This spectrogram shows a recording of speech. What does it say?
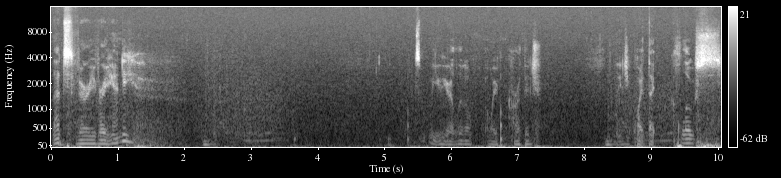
That's very, very handy. Let's move you here a little away from Carthage. Lead you quite that close.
